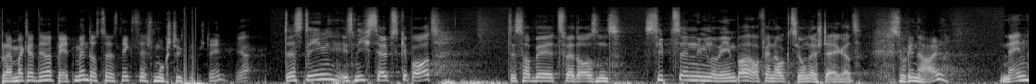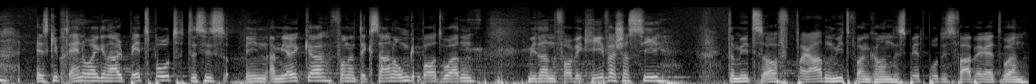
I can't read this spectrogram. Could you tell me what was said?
Bleiben wir gleich Thema Batman, dass du das nächste Schmuckstück drüben stehen. Das Ding ist nicht selbst gebaut. Das habe ich 2017 im November auf einer Auktion ersteigert. Das Original? Nein, es gibt ein Original Bettboot, das ist in Amerika von einem Texaner umgebaut worden mit einem VW Käfer Chassis, damit es auf Paraden mitfahren kann. Das Bettboot ist fahrbereit worden.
